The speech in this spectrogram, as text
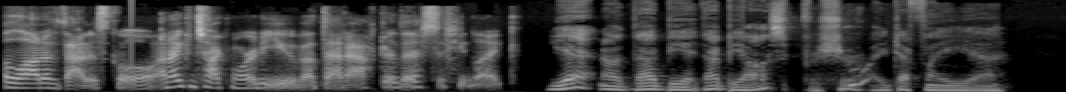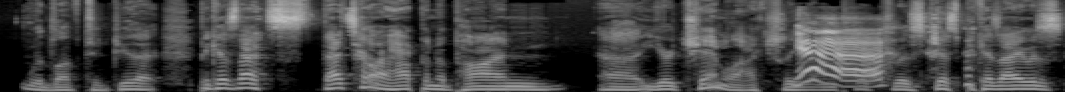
A lot of that is cool and i can talk more to you about that after this if you like. Yeah no that'd be that'd be awesome for sure. Mm-hmm. i definitely uh would love to do that because that's that's how i happened upon uh your channel actually. Yeah. Was just because i was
